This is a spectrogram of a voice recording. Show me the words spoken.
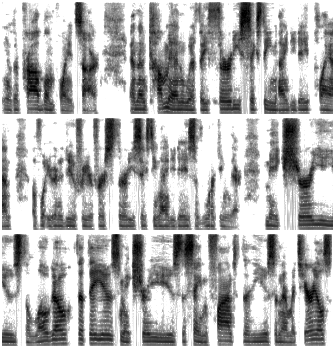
you know their problem points are and then come in with a 30, 60, 90 day plan of what you're going to do for your first 30, 60, 90 days of working there. Make sure you use the logo that they use, make sure you use the same font that they use in their materials.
